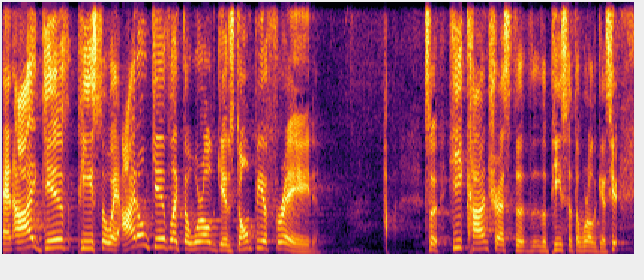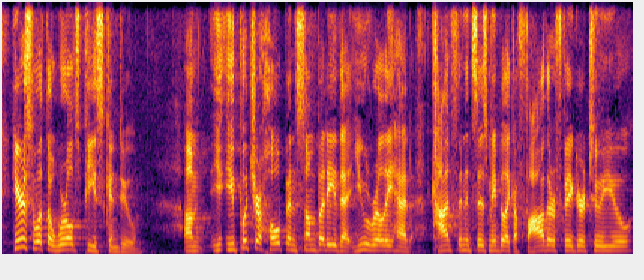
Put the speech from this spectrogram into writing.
and I give peace away. I don't give like the world gives. Don't be afraid. So he contrasts the, the, the peace that the world gives. Here, here's what the world's peace can do. Um, you, you, put your hope in somebody that you really had confidence in, maybe like a father figure to you,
